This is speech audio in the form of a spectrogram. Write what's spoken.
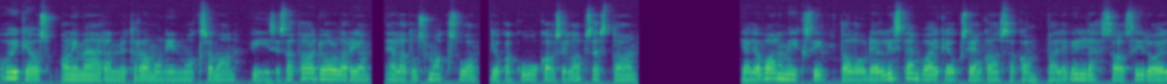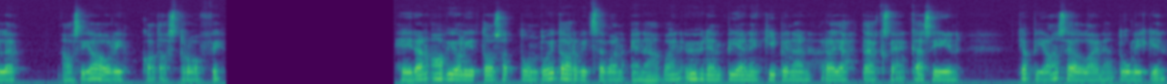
Oikeus oli määrännyt Ramonin maksamaan 500 dollaria elatusmaksua joka kuukausi lapsestaan ja jo valmiiksi taloudellisten vaikeuksien kanssa kamppaileville salsidoille asia oli katastrofi. Heidän avioliittonsa tuntui tarvitsevan enää vain yhden pienen kipinän räjähtääkseen käsiin, ja pian sellainen tulikin.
